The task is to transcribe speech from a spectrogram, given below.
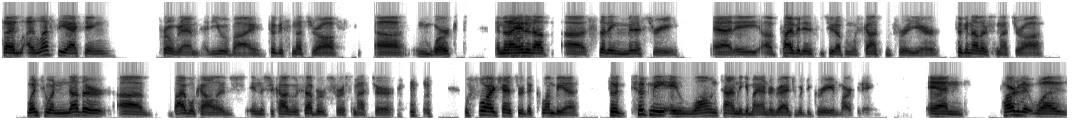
so I, I left the acting program at U of I, took a semester off uh, and worked. And then I ended up uh, studying ministry at a, a, private institute up in Wisconsin for a year, took another semester off, went to another uh, Bible college in the Chicago suburbs for a semester before I transferred to Columbia. So it took me a long time to get my undergraduate degree in marketing. And part of it was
